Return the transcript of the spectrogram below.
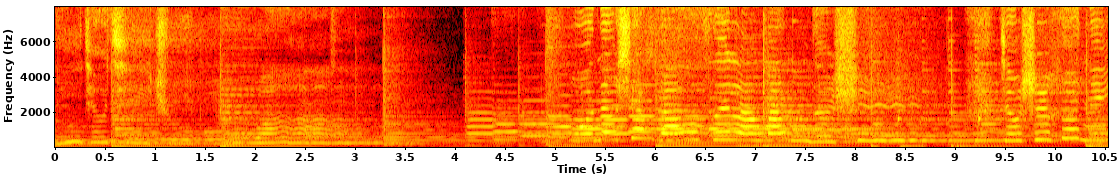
你就记住不忘。我能想到最浪漫的事，就是和你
